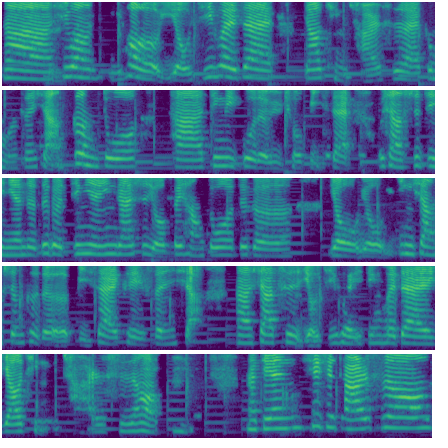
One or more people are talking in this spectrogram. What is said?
那希望以后有机会再邀请查尔斯来跟我们分享更多他经历过的羽球比赛。我想十几年的这个经验，应该是有非常多这个。有有印象深刻的比赛可以分享，那下次有机会一定会再邀请查尔斯哦。嗯，那今天谢谢查尔斯哦，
